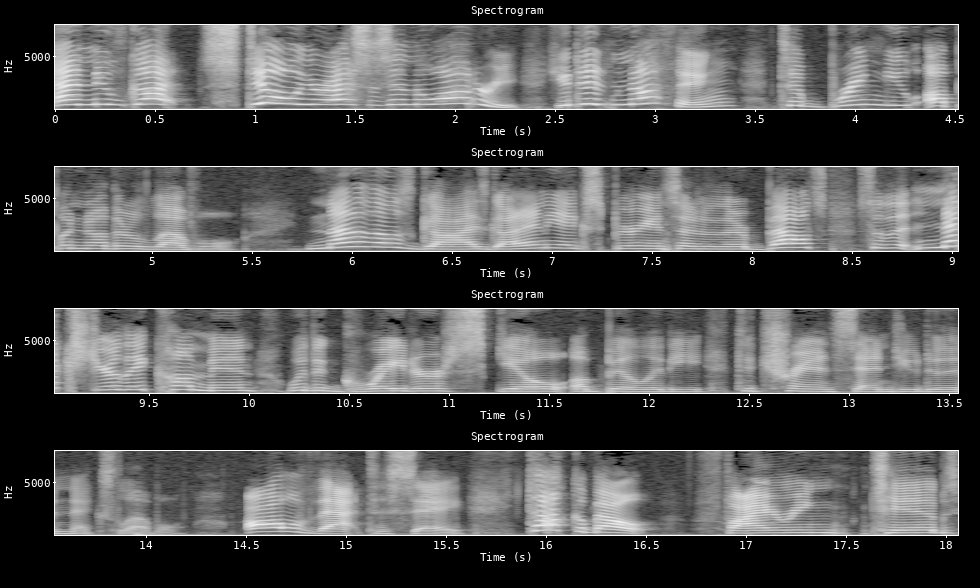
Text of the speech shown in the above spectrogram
And you've got still your asses in the lottery. You did nothing to bring you up another level. None of those guys got any experience under their belts so that next year they come in with a greater skill ability to transcend you to the next level. All of that to say, talk about firing Thibs.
